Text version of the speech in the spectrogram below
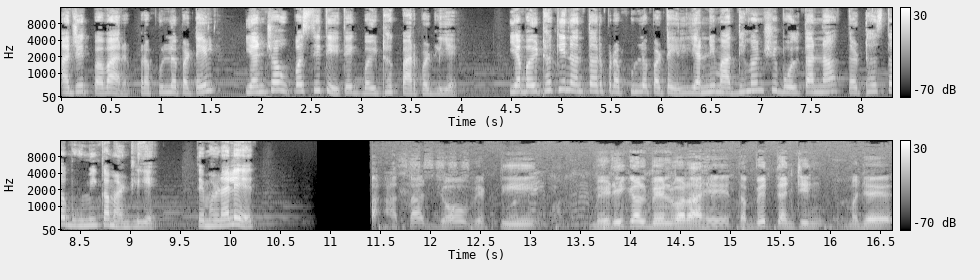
अजित पवार प्रफुल्ल पटेल यांच्या उपस्थितीत एक बैठक पार पडली आहे. या बैठकीनंतर प्रफुल्ल पटेल यांनी माध्यमांशी बोलताना तटस्थ भूमिका मांडली आहे. ते म्हणाले आता जो व्यक्ती मेडिकल बेलवर आहे तब्येत त्यांची म्हणजे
